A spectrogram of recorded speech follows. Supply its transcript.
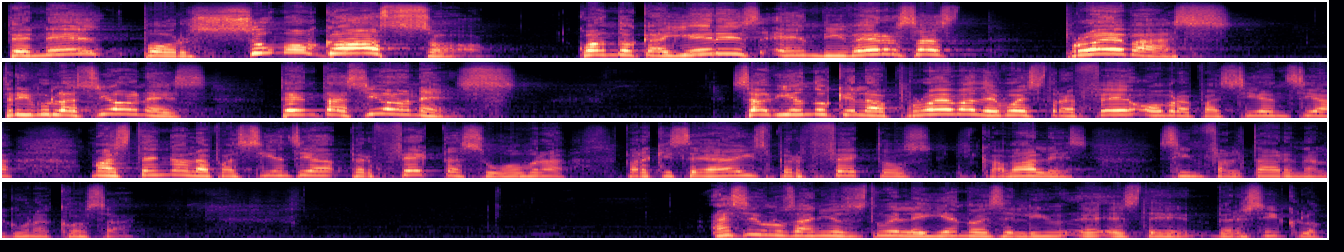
tened por sumo gozo cuando cayeres en diversas pruebas, tribulaciones, tentaciones, sabiendo que la prueba de vuestra fe obra paciencia, mas tenga la paciencia perfecta su obra, para que seáis perfectos y cabales, sin faltar en alguna cosa. Hace unos años estuve leyendo ese este versículo.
